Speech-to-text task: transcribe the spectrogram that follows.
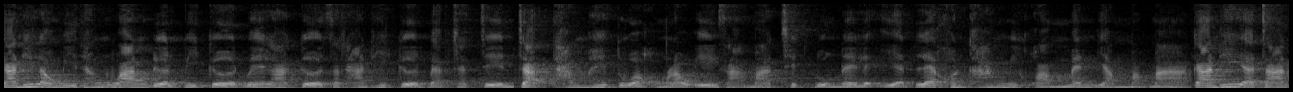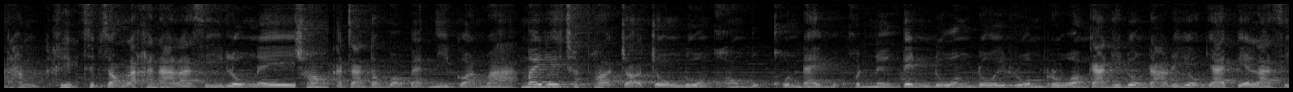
การที่เรามีทั้งวันเดือนปีเกิด เวลาเกิดสถานที่เกิดแบบชัดเจน จะทำให้ตัวของเราเองสามารถเช็คดวงได้ละเอียด และค่อนข้างมีความแม่นยำมาก ๆ การที่อาจารย์ทำคลิป 12 ลัคนาราศีลงในช่องอาจารย์ต้องบอกแบบนี้ก่อนว่า ไม่ได้เฉพาะเจาะจงดวงของบุคคลใดบุคคลหนึ่ง เป็นดวงโดยรวมๆการที่ดวงดาวได้โยกย้ายเปลี่ยนราศี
